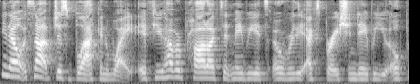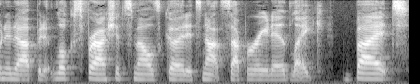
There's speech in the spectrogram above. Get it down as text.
you know, it's not just black and white. If you have a product and maybe it's over the expiration date, but you open it up and it looks fresh, it smells good, it's not separated, like, but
